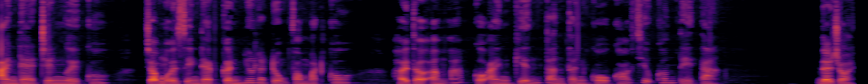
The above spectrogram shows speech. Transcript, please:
Anh đè trên người cô, cho mỗi xinh đẹp gần như là đụng vào mặt cô. Hơi thở ấm áp của anh khiến toàn thân cô khó chịu không thể tả. Được rồi,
